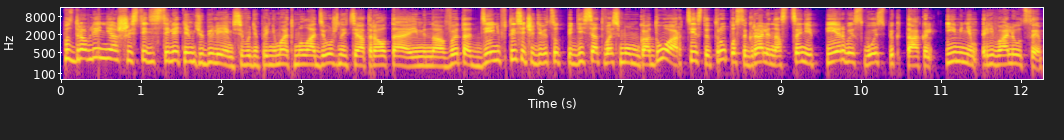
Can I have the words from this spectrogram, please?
Поздравления с 60-летним юбилеем сегодня принимает молодежный театр Алтая. Именно в этот день, в 1958 году, артисты труппы сыграли на сцене первый свой спектакль именем «Революции».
